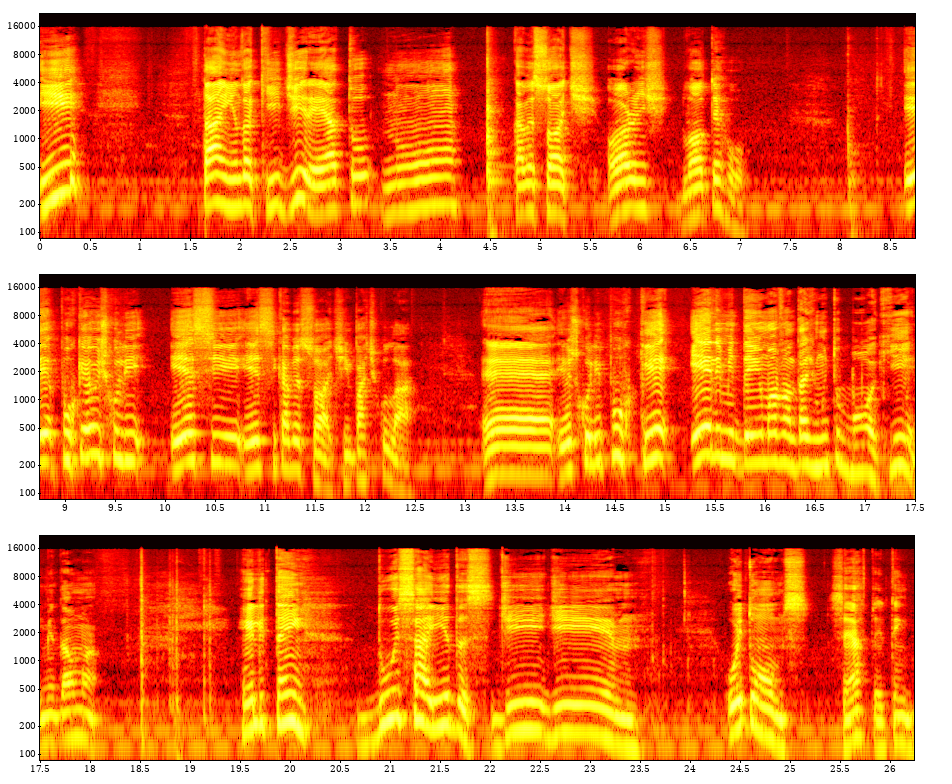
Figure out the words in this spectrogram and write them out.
E tá indo aqui direto no cabeçote Orange do Alterro. E por que eu escolhi esse esse cabeçote em particular? É, eu escolhi porque ele me tem uma vantagem muito boa aqui. Me dá uma. Ele tem duas saídas de, de 8 ohms, certo? Ele tem.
